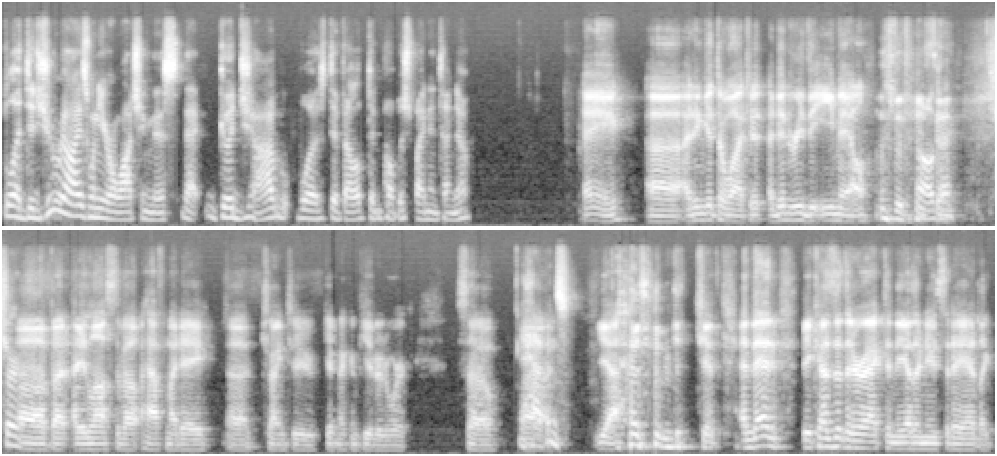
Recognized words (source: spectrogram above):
Blood, did you realize when you were watching this that Good Job was developed and published by Nintendo? A, uh, I didn't get to watch it. I did read the email that they Oh, okay. sent, Sure. uh, but I lost about half my day uh, trying to get my computer to work. So it uh, happens. Yeah, I didn't get a chance. And then because of the direct and the other news today, I had like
